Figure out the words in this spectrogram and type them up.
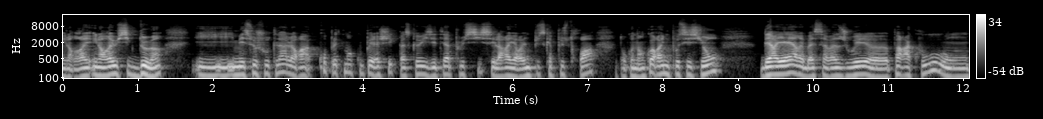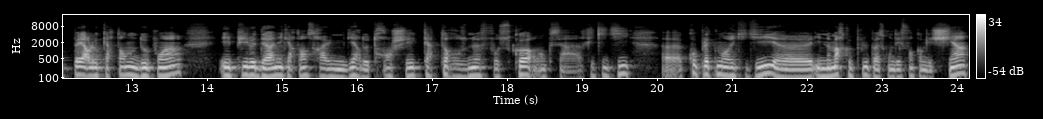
il, en, réussit que deux hein, mais ce shoot là leur a complètement coupé la chic parce qu'ils étaient à plus 6 et là il y plus qu'à plus 3 donc on a encore à une possession. Derrière eh ben, ça va se jouer euh, par à coup. On perd le carton de 2 points et puis le dernier carton sera une guerre de tranchées 14-9 au score. Donc c'est un rikiki euh, complètement rikiki. Euh, il ne marque plus parce qu'on défend comme des chiens.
